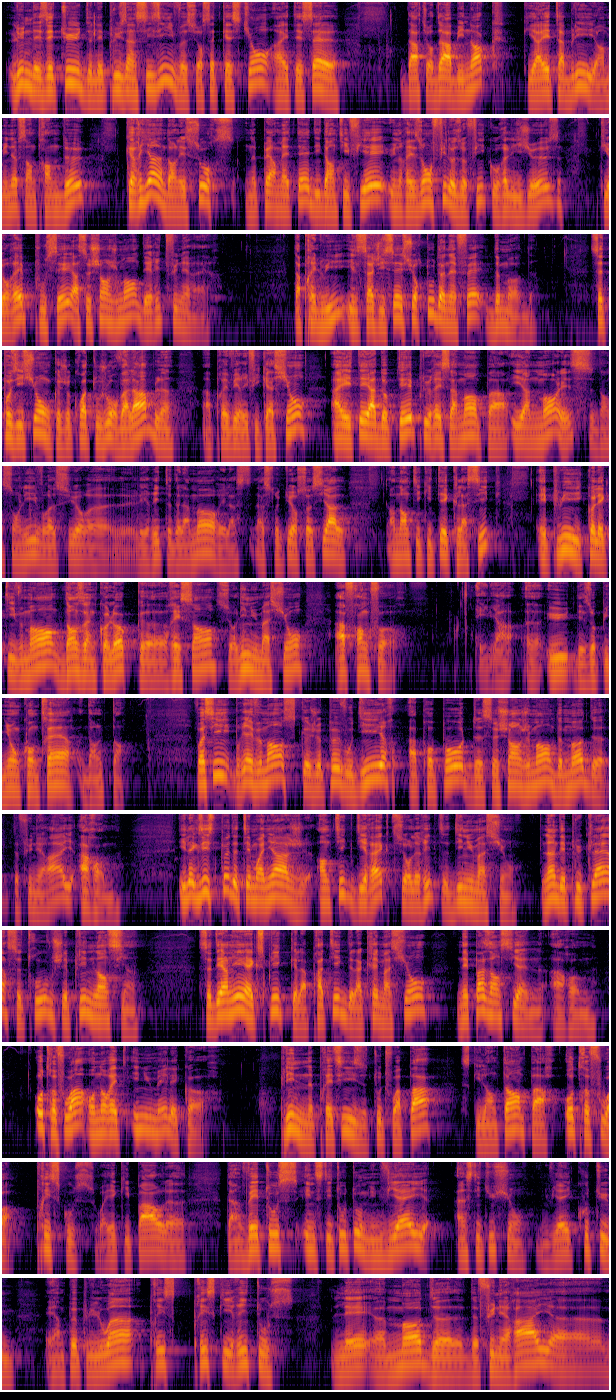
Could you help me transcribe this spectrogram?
L'une des études les plus incisives sur cette question a été celle d'Arthur Darby Nock, qui a établi en 1932 que rien dans les sources ne permettait d'identifier une raison philosophique ou religieuse qui aurait poussé à ce changement des rites funéraires. D'après lui, il s'agissait surtout d'un effet de mode. Cette position, que je crois toujours valable après vérification, a été adoptée plus récemment par Ian Morris dans son livre sur euh, les rites de la mort et la structure sociale en Antiquité classique, et puis collectivement dans un colloque euh, récent sur l'inhumation à Francfort. Il y a euh, eu des opinions contraires dans le temps. Voici brièvement ce que je peux vous dire à propos de ce changement de mode de funérailles à Rome. Il existe peu de témoignages antiques directs sur le rite d'inhumation. L'un des plus clairs se trouve chez Pline l'Ancien. Ce dernier explique que la pratique de la crémation n'est pas ancienne à Rome. Autrefois, on aurait inhumé les corps. Pline ne précise toutefois pas ce qu'il entend par autrefois priscus, vous voyez, qui parle euh, d'un vetus institutum, une vieille institution, une vieille coutume. Et un peu plus loin, prisci ritus, les euh, modes de funérailles euh,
